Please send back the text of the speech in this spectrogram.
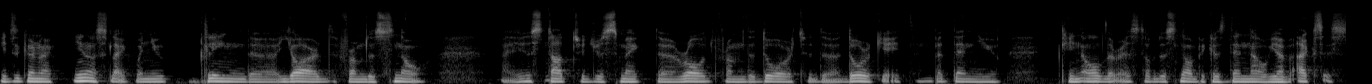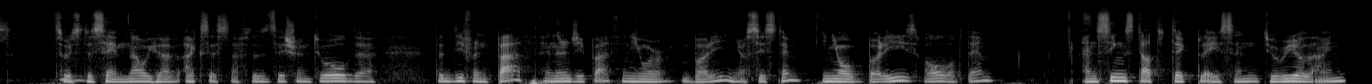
it's gonna, you know, it's like when you clean the yard from the snow. Uh, you start to just make the road from the door to the door gate, but then you clean all the rest of the snow because then now you have access. So it's Mhm. the same. Now you have access after the session to all the the different path, energy path in your body, in your system, in your bodies, all of them. And things start to take place and to realign,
